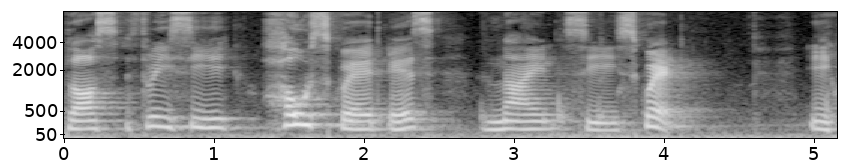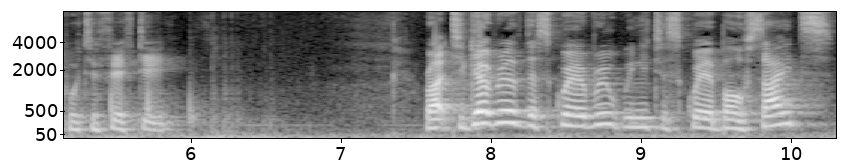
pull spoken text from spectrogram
plus 3c whole squared is 9c squared, equal to 15. Right, to get rid of the square root, we need to square both sides.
